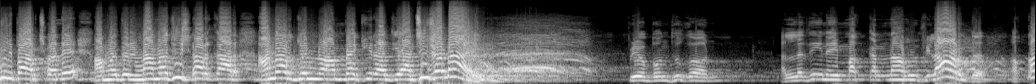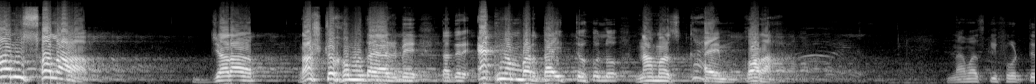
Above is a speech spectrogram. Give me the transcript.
নির্বাচনে আমাদের নামাজি সরকার আনার জন্য আমরা কি রাজি আছি সবাই? প্রিয় বন্ধুগণ, আল্লাযীনা ইম্মাক্কান্নাহুম ফিল আরদ যারা রাষ্ট্র ক্ষমতায় আসবে, তাদের এক নম্বর দায়িত্ব হলো নামাজ কায়েম করা। নামাজ কি পড়তে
